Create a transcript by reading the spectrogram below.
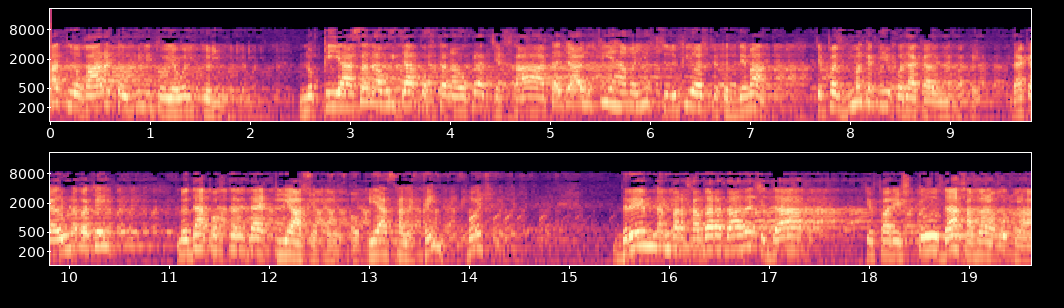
قتل او غارت او ویني تو یول کړیو نو قیاسا وی دا پښتنه وکړه چې خا تجعل فیها من یفسد فیها واسفک الدماء چې پس مکه کې خدا کارونه وکړي دا کارونه وکړي نو دا پښتنه دا قیاس وکړو او قیاس خلک کوي خوش دریم نمبر خبره دا ده چې دا چې فرشتو دا خبره وکړه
